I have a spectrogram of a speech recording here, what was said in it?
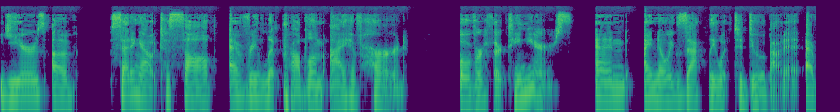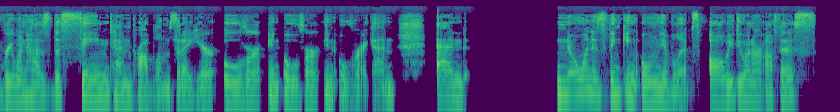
years of setting out to solve every lip problem I have heard over 13 years. And I know exactly what to do about it. Everyone has the same 10 problems that I hear over and over and over again. And no one is thinking only of lips. All we do in our office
